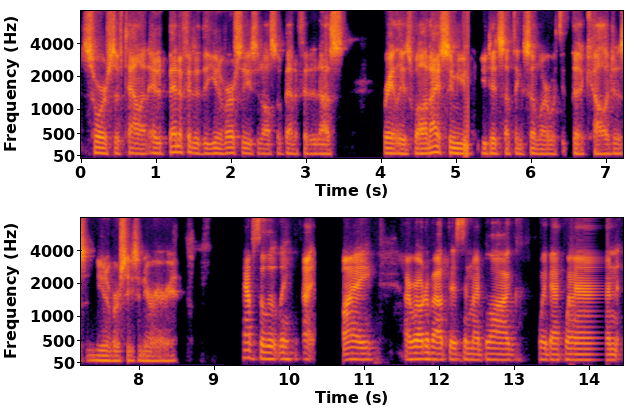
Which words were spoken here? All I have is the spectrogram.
source of talent. It benefited the universities. It also benefited us greatly as well. And I assume you you did something similar with the colleges and universities in your area. Absolutely. I I I wrote about this in my blog way back when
